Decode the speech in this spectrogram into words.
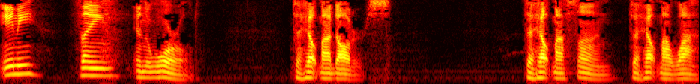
anything in the world to help my daughters, to help my son, to help my wife.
